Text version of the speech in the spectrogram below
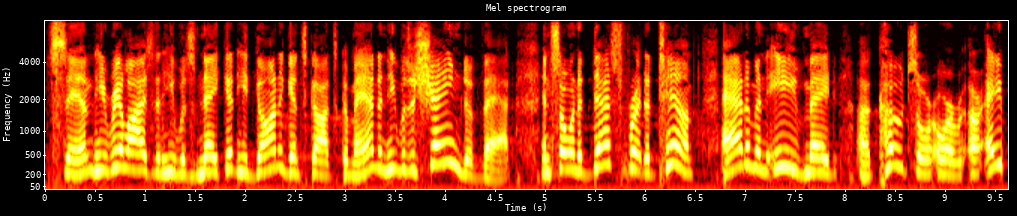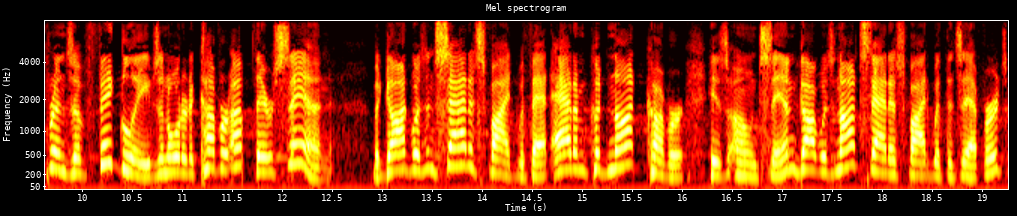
sinned. He realized that he was naked. He'd gone against God's command, and he was ashamed of that. And so, in a desperate attempt, Adam and Eve made uh, coats or, or, or aprons of fig leaves in order to cover up their sin. But God wasn't satisfied with that. Adam could not cover his own sin. God was not satisfied with his efforts.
